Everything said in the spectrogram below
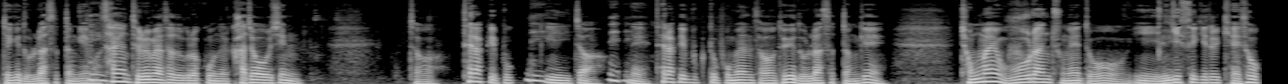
되게 놀랐었던 게, 뭐 네. 사연 들으면서도 그렇고 오늘 가져오신 저거 테라피북이죠. 네. 네네. 네, 테라피북도 보면서 되게 놀랐었던 게 정말 우울한 중에도 이 일기 쓰기를 계속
